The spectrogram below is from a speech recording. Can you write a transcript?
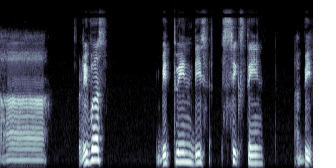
uh, reverse between this 16 uh, bit.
